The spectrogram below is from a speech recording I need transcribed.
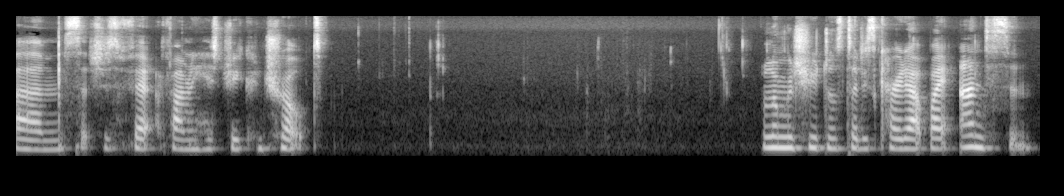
um, such as family history controlled. Longitudinal studies carried out by Anderson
